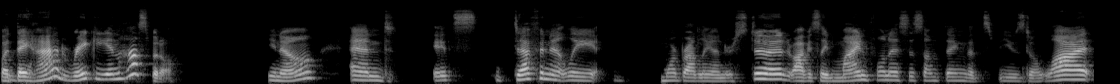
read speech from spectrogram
But they mm-hmm. had Reiki in the hospital, you know, and it's definitely more broadly understood. Obviously, mindfulness is something that's used a lot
